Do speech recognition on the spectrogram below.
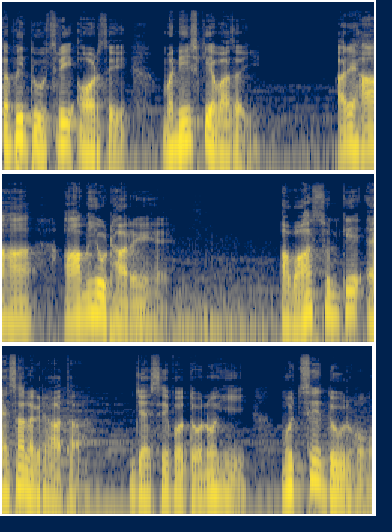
तभी दूसरी ओर से मनीष की आवाज़ आई। अरे हाँ हाँ आम ही उठा रहे हैं। आवाज़ सुन के ऐसा लग रहा था जैसे वो दोनों ही मुझसे दूर हों।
